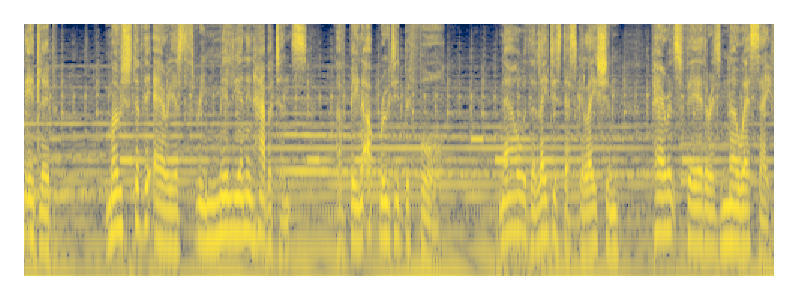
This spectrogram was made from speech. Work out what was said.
Idlib, most of the area's 3 million inhabitants have been uprooted before. Now, with the latest escalation, parents fear there is nowhere safe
